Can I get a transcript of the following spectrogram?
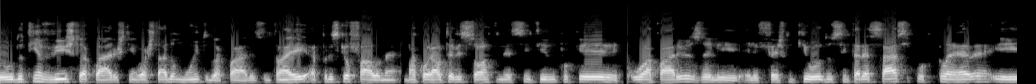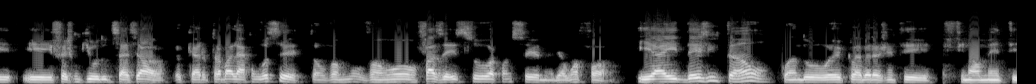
O Udo tinha visto Aquarius, tinha gostado muito do Aquarius, então aí é por isso que eu falo, né? Bacurau teve sorte nesse sentido, porque o Aquarius ele, ele fez com que o Udo se interessasse por Kleber e, e fez com que o Udo dissesse: Ó, oh, eu quero trabalhar com você, então vamos, vamos fazer isso acontecer, né? De alguma forma. E aí, desde então, quando eu e Kleber a gente finalmente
